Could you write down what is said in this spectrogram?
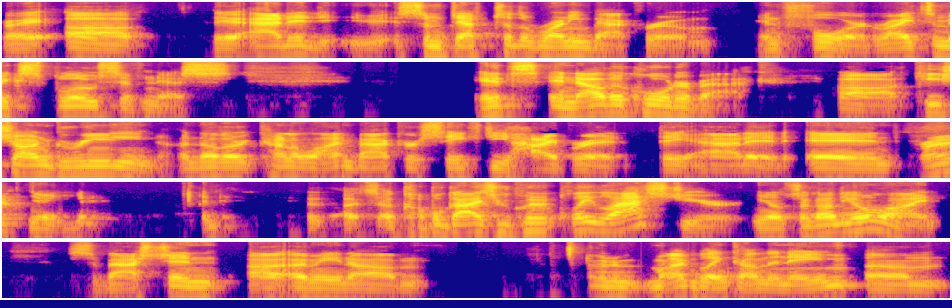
right? Uh, they added some depth to the running back room and Ford, right? Some explosiveness. It's and now the quarterback, uh, Keyshawn Green, another kind of linebacker safety hybrid they added, and right, you know, a, a, couple guys who couldn't play last year. You know, it's like on the O line, Sebastian. Uh, I mean, um, I'm going to mind blank on the name. Um,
